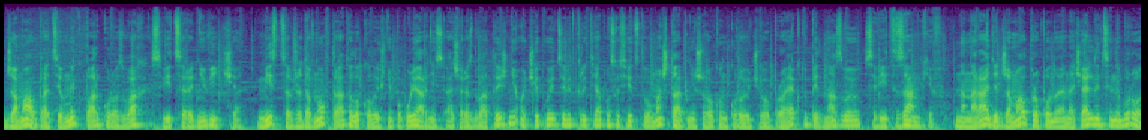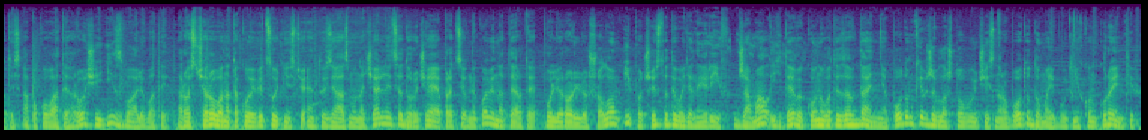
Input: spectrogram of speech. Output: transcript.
Джамал працівник парку розваг Світ середньовіччя. Місце вже давно втратило колишню популярність, а через два тижні очікується відкриття по сусідству масштабнішого конкуруючого проекту під назвою Світ замків. На нараді Джамал пропонує начальниці не боротись, а пакувати гроші і звалювати. Розчарована такою відсутністю ентузіазму начальниця доручає працівникові натерти поліроллю шолом і почистити водяний рів. Джамал йде виконувати завдання, подумки вже влаштовуючись на роботу до майбутніх конкурентів.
